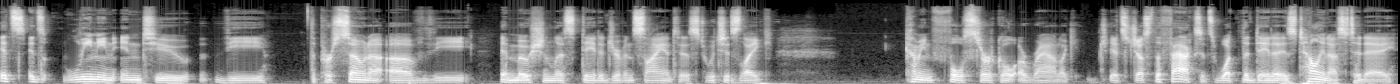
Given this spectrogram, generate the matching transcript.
It's it's leaning into the the persona of the emotionless data driven scientist which is like coming full circle around like it's just the facts it's what the data is telling us today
